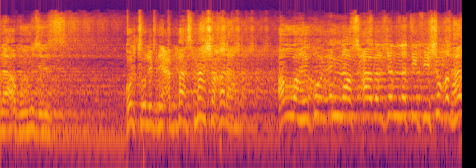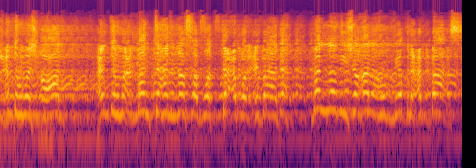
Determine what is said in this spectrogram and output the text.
قال أبو مزرز قلت لابن عباس ما شغلهم؟ الله يقول إن أصحاب الجنة في شغل هل عندهم أشغال؟ عندهم ما انتهى النصب والتعب والعبادة. ما الذي شغلهم يا ابن عباس؟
